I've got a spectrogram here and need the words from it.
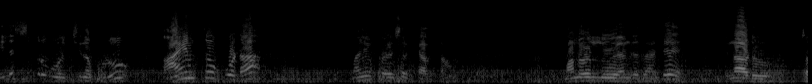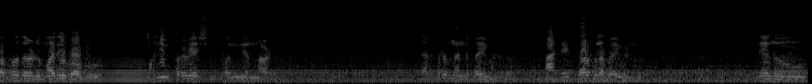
యేసు ప్రభు వచ్చినప్పుడు ఆయనతో కూడా మహిమ ప్రవేశానికి వెళ్తాం. మనోళ్ళు ఏం కదా అంటే ఈనాడు సహోదరుడు మరి బాబు మహిం ప్రవేశం పొంది ఉన్నాడు. ఎక్కడుందండి బైబిల్లో? నాకైతే దొరకలే బైబిల్లో. నేను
